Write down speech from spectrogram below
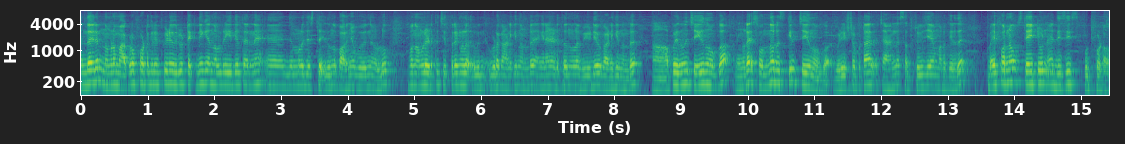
എന്തായാലും നമ്മുടെ മാക്രോ ഫോട്ടോഗ്രാഫിയുടെ ഒരു ടെക്നിക്ക് എന്നുള്ള രീതിയിൽ തന്നെ നമ്മൾ ജസ്റ്റ് ഇതൊന്ന് പറഞ്ഞു പോയെന്നേ ഉള്ളൂ. അപ്പോൾ നമ്മൾ എടുത്ത ചിത്രങ്ങൾ ഇവിടെ കാണിക്കുന്നുണ്ട്. എങ്ങനെയാണ് എടുത്തതെന്നുള്ള വീഡിയോ കാണിക്കുന്നുണ്ട്. അപ്പോൾ ഇതൊന്ന് ചെയ്ത് നോക്കുക. നിങ്ങളുടെ സ്വന്തം റിസ്കിൽ ചെയ്ത് നോക്കുക. വീഡിയോ ഇഷ്ടപ്പെട്ടാൽ ചാനൽ സബ്സ്ക്രൈബ് ചെയ്യാൻ മറക്കരുത്. Bye for now stay tuned this is food photo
